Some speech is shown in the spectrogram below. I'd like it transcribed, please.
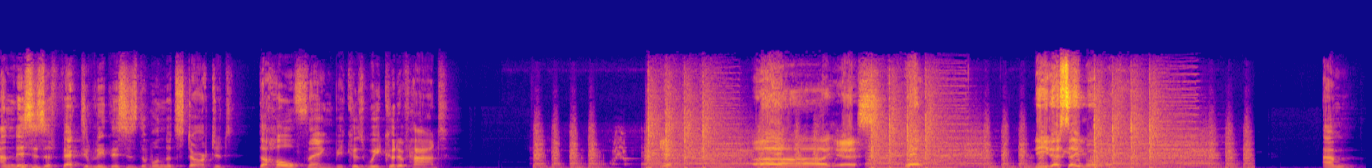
and this is effectively this is the one that started the whole thing because we could have had Yeah. Ah, yes. Well, need I say more? um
